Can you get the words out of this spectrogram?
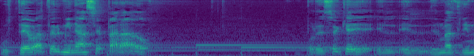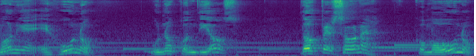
usted va a terminar separado. Por eso es que el, matrimonio es uno, uno con Dios. Dos personas como uno.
